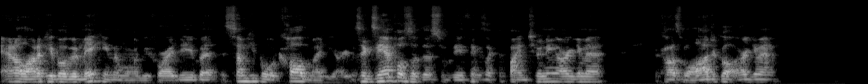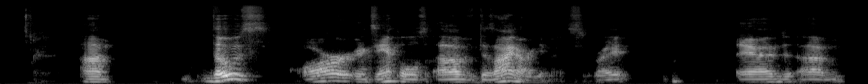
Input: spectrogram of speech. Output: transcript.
and a lot of people have been making them long before ID. But some people would call them ID arguments. Examples of this would be things like the fine tuning argument, the cosmological argument, um, those are examples of design arguments, right? And um,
